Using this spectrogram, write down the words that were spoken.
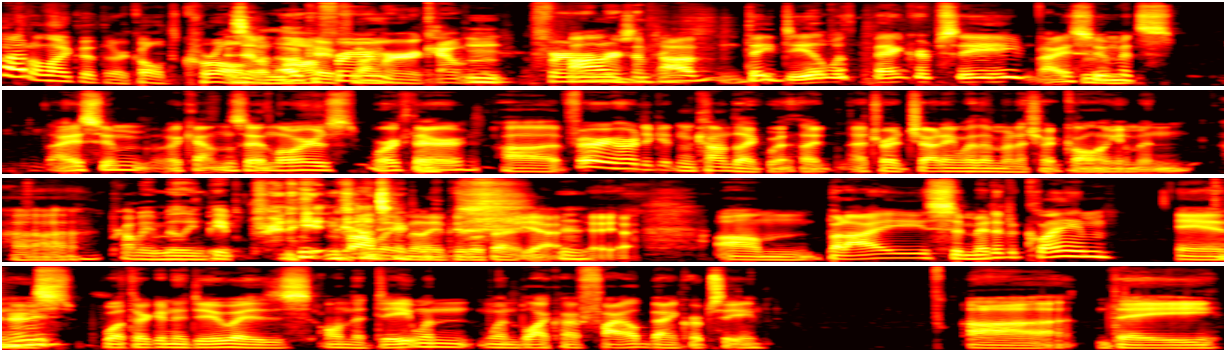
I don't like that they're called Kroll. Is it a law okay, firm fine. or accountant firm Uh, or something? uh, they deal with bankruptcy. I assume Mm. it's. I assume accountants and lawyers work there. Uh, very hard to get in contact with. I, I tried chatting with him and I tried calling him, and uh, probably a million people trying to get in contact probably a million people trying. Yeah, Yeah. yeah, yeah. Um, but I submitted a claim, and right. what they're going to do is on the date when when BlockFi filed bankruptcy, uh, they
